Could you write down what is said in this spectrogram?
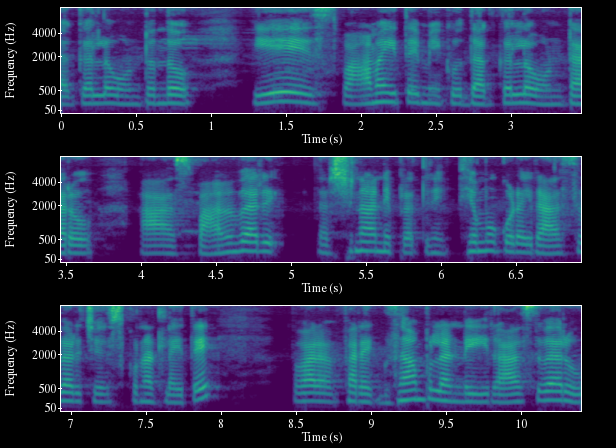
దగ్గరలో ఉంటుందో ఏ స్వామి అయితే మీకు దగ్గరలో ఉంటారో ఆ స్వామివారి దర్శనాన్ని ప్రతినిత్యము కూడా ఈ రాశివారు చేసుకున్నట్లయితే ఫర్ ఫర్ ఎగ్జాంపుల్ అండి ఈ రాశివారు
